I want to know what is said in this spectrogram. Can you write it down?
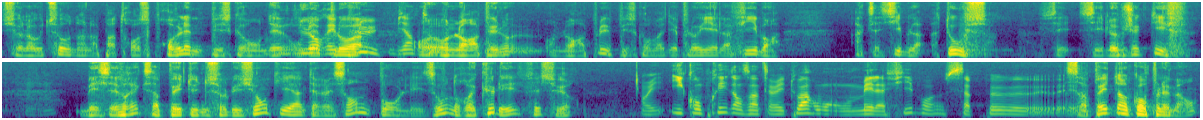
sur la Haute-Saône, on n'a pas trop ce problème, puisqu'on on déploie. Plus, bientôt. On, on l'aura plus, puisqu'on va déployer la fibre accessible à tous. C'est l'objectif. Mhm. Mais c'est vrai que ça peut être une solution qui est intéressante pour les zones reculées, c'est sûr. Oui, y compris dans un territoire où on met la fibre, ça peut. Ça peut être un complément.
